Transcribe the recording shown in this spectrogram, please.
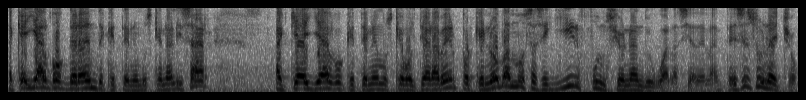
aquí hay algo grande que tenemos que analizar aquí hay algo que tenemos que voltear a ver porque no vamos a seguir funcionando igual hacia adelante. Ese es un hecho.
